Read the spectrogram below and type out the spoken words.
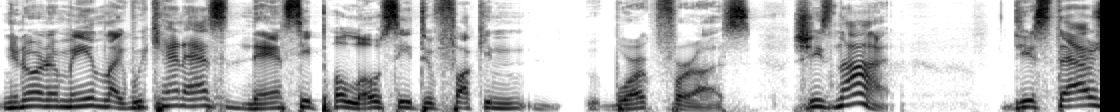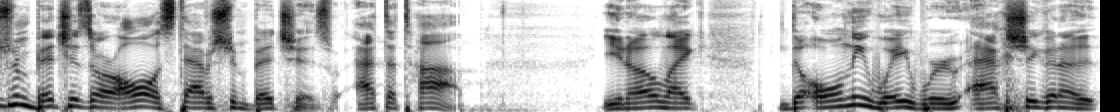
You know what I mean? Like we can't ask Nancy Pelosi to fucking work for us. She's not. The establishment bitches are all establishment bitches at the top. You know, like the only way we're actually gonna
